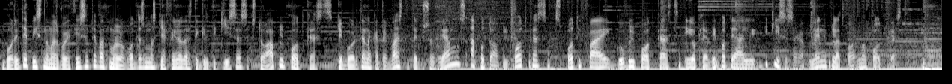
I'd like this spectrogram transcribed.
Μπορείτε επίσης να μας βοηθήσετε βαθμολογώντας μας και αφήνοντας την κριτική σας στο Apple Podcasts και μπορείτε να κατεβάσετε τα επεισόδια μας από το Apple Podcasts, Spotify, Google Podcasts ή οποιαδήποτε άλλη δική σας αγαπημένη πλατφόρμα podcast.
